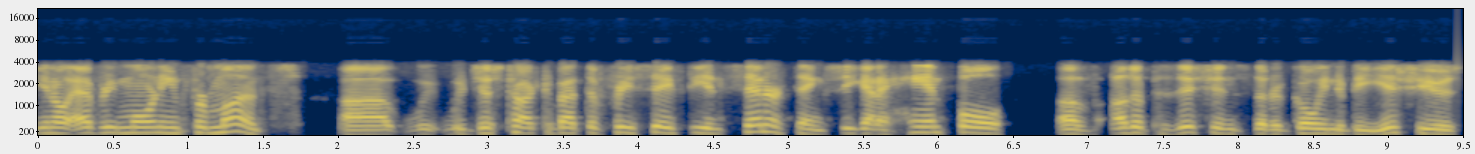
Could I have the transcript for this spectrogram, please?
you know, every morning for months. Uh, we, we just talked about the free safety and center thing. So you got a handful of other positions that are going to be issues,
